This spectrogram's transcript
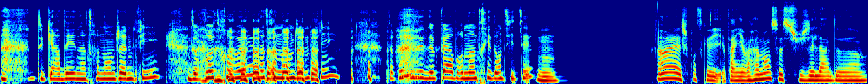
de garder notre nom de jeune fille, de retrouver notre nom de jeune fille, de refuser de perdre notre identité. Mm. Ouais, je pense qu'il enfin, y a vraiment ce sujet-là de,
